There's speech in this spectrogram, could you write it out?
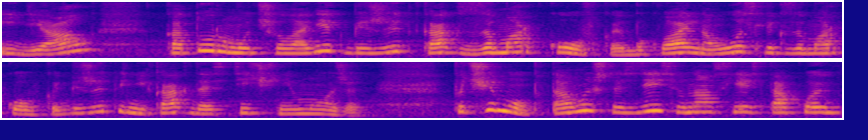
идеал, к которому человек бежит как за морковкой, буквально ослик за морковкой, бежит и никак достичь не может. Почему? Потому что здесь у нас есть такой а,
